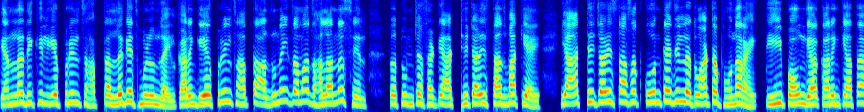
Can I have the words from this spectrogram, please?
त्यांना देखील एप्रिलचा हप्ता लगेच मिळून जाईल. कारण की एप्रिलचा हप्ता अजूनही जमा झाला नसेल तर तुमच्यासाठी अठ्ठेचाळीस तास बाकी आहे. या अठ्ठेचाळीस तासात कोणत्या जिल्ह्यात वाटप होणार आहे तेही पाहून घ्या. कारण की आता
